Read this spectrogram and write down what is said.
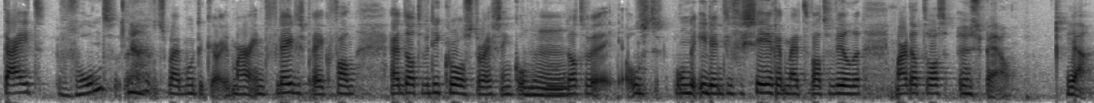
tijd vond... volgens mij moet ik er maar in het verleden spreken van... Hè, dat we die crossdressing konden Mhm. doen. Dat we ons konden identificeren met wat we wilden. Maar dat was een spel. Ja,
